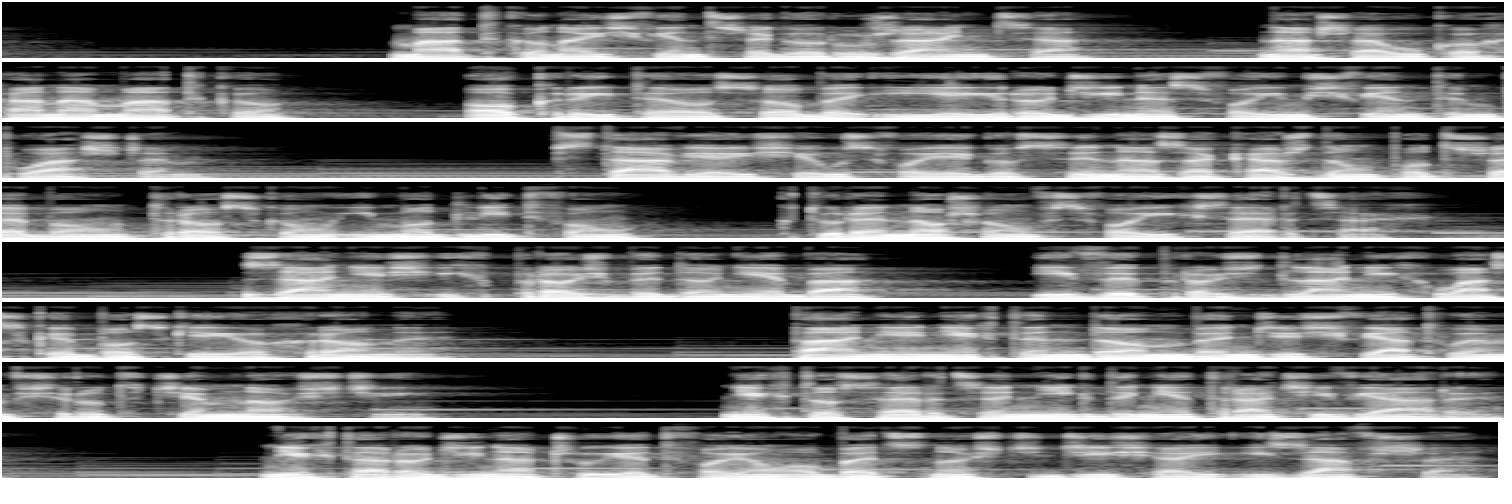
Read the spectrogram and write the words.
Matko Najświętszego Różańca, nasza ukochana Matko, okryj tę osobę i jej rodzinę swoim świętym płaszczem. Wstawiaj się u swojego Syna za każdą potrzebą, troską i modlitwą, które noszą w swoich sercach. Zanieś ich prośby do nieba i wyproś dla nich łaskę boskiej ochrony. Panie, niech ten dom będzie światłem wśród ciemności. Niech to serce nigdy nie traci wiary. Niech ta rodzina czuje Twoją obecność dzisiaj i zawsze.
